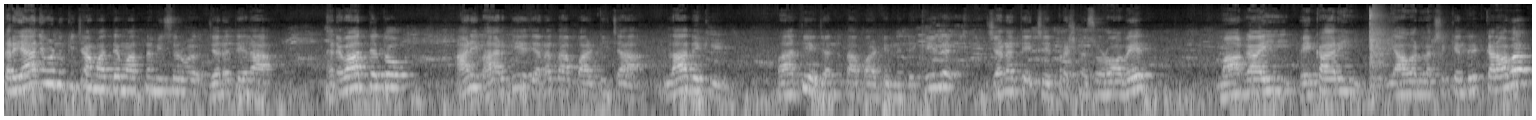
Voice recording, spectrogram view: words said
तर या निवडणुकीच्या माध्यमातून मी सर्व जनतेला धन्यवाद देतो. आणि भारतीय जनता पार्टीच्या ला देखील भारतीय जनता पार्टीने देखील जनतेचे प्रश्न सोडवावेत. महागाई बेकारी यावर लक्ष केंद्रित करावं.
